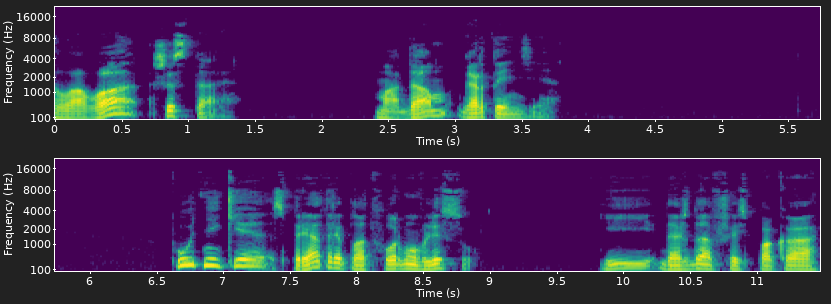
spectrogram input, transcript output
Глава шестая. Мадам Гортензия. Путники спрятали платформу в лесу и, дождавшись, пока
